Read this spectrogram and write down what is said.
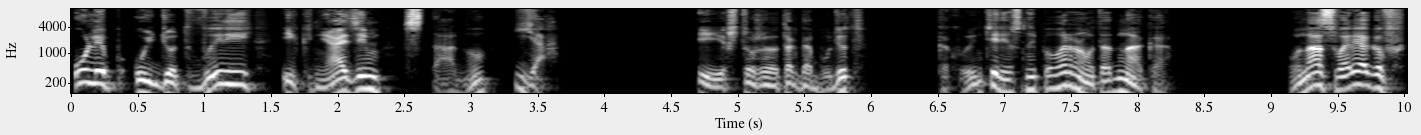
Улеп уйдет в Ирий, и князем стану я». «И что же тогда будет?» Какой интересный поворот, однако. У нас, варягов,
